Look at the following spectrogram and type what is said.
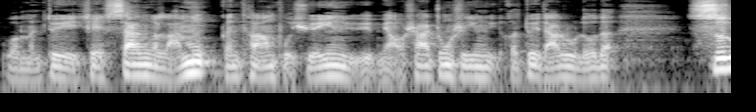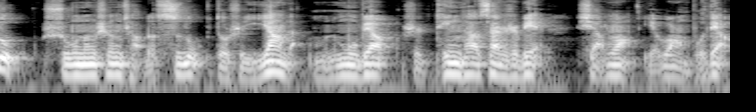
我们对这三个栏目，跟特朗普学英语、秒杀中式英语和对答入流的。思路熟能生巧的思路都是一样的，我们的目标是听它三十遍，想忘也忘不掉。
